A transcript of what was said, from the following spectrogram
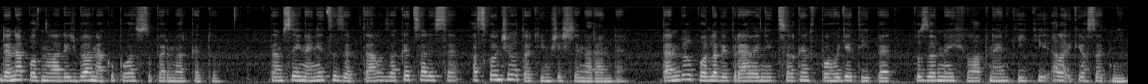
Dana poznala, když byla nakupovat v supermarketu. Tam se jí na něco zeptal, zakecali se a skončilo to tím, že šli na rande. Dan byl podle vyprávění celkem v pohodě týpek, pozorný chlap nejen kýtí, ale i ostatní.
